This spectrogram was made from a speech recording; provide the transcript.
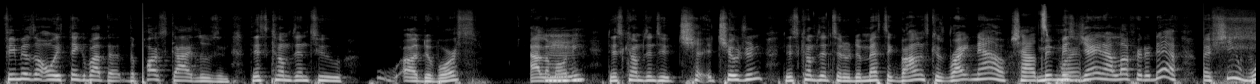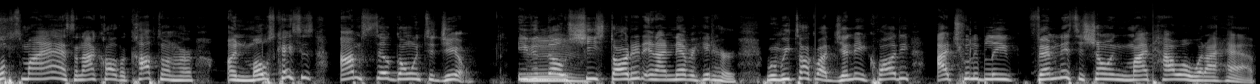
females don't always think about the the parts guys losing, this comes into uh, divorce alimony. Mm-hmm. This comes into ch- children. This comes into the domestic violence. Because right now, Miss. Jane, I love her to death. But if she whoops my ass and I call the cops on her, in most cases, I'm still going to jail. Even though Mm. she started and I never hit her. When we talk about gender equality, I truly believe feminist is showing my power what I have.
